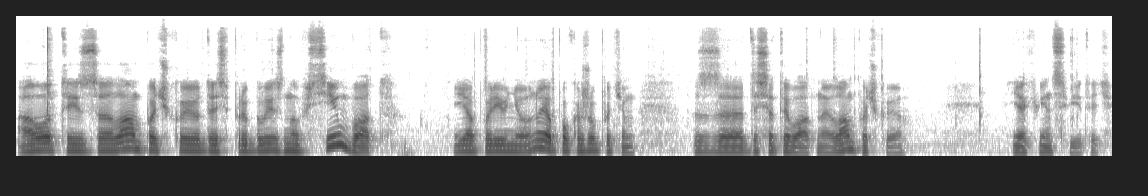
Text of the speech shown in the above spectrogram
А от із лампочкою десь приблизно в 7 Вт. Я порівнював, ну я покажу потім з 10 ватною лампочкою, як він світить.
